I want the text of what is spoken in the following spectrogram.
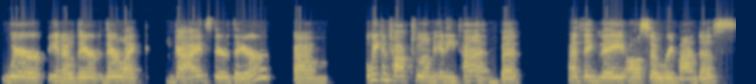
where, you know, they're they're like guides, they're there. Um, we can talk to them anytime, but I think they also remind us,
